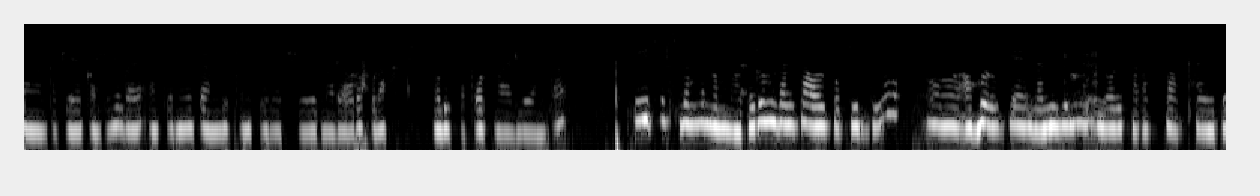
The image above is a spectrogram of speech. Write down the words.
ಅಂತ ಕೇಳ್ಕೊತೀನಿ. ಬ, ಮತ್ತು ನೀವು ಫ್ಯಾಮಿಲಿ ಫ್ರೆಂಡ್ಸ್ ಎಲ್ಲ ಶೇರ್ ಮಾಡಿ, ಅವರು ಕೂಡ ನೋಡಿ ಸಪೋರ್ಟ್ ಮಾಡಲಿ ಅಂತ. ಈ ಡ್ರೆಸ್ ಬಂದು ನಮ್ಮ ಮಧುರಂಗಂತ ಅವಳು ಕೊಟ್ಟಿದ್ದು ಅವಳಿಗೆ ನನಗೇನೇ ನೋಡಿ ಕರೆಕ್ಟ್ ಆಗ್ತಾ ಇದೆ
